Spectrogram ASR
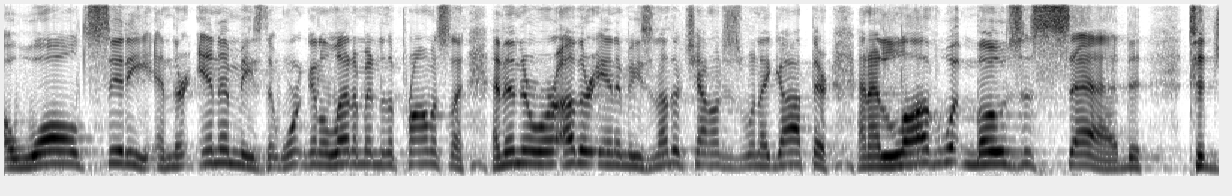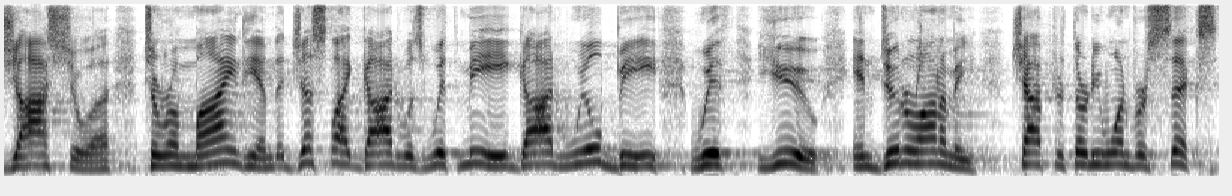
a walled city, and their enemies that weren't going to let them into the promised land. And then there were other enemies and other challenges when they got there. And I love what Moses said to Joshua to remind him that just like God was with me, God will be with you. In Deuteronomy chapter 31, verse 6,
